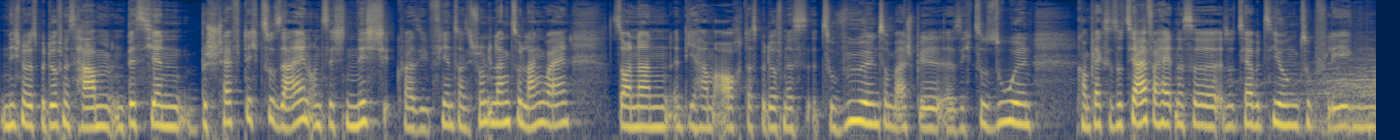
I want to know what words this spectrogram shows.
nicht nur das Bedürfnis haben, ein bisschen beschäftigt zu sein und sich nicht quasi 24 Stunden lang zu langweilen, sondern die haben auch das Bedürfnis zu wühlen, zum Beispiel äh, sich zu suhlen, komplexe Sozialverhältnisse, Sozialbeziehungen zu pflegen.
